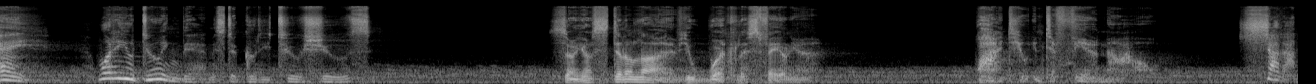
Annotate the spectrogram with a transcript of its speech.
Hey, what are you doing there, Mr. Goody Two Shoes? So you're still alive, you worthless failure. Why do you interfere now? Shut up!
